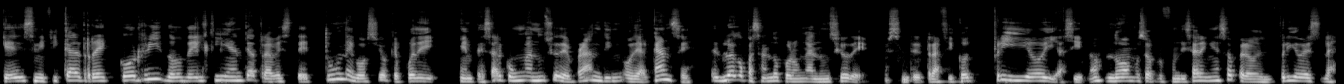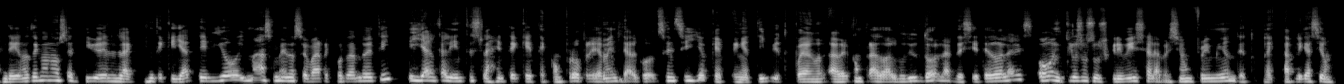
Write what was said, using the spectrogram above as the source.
que significa el recorrido del cliente a través de tu negocio que puede empezar con un anuncio de branding o de alcance, luego pasando por un anuncio de, pues, de tráfico frío y así, ¿no? No vamos a profundizar en eso, pero el frío es la gente que no te conoce, el tibio es la gente que ya te vio y más o menos se va recordando de ti, y ya el caliente es la gente que te compró previamente algo sencillo, que en el tibio te pueden haber comprado algo de un dólar, de siete dólares, o incluso suscribirse a la versión freemium de tu aplicación.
